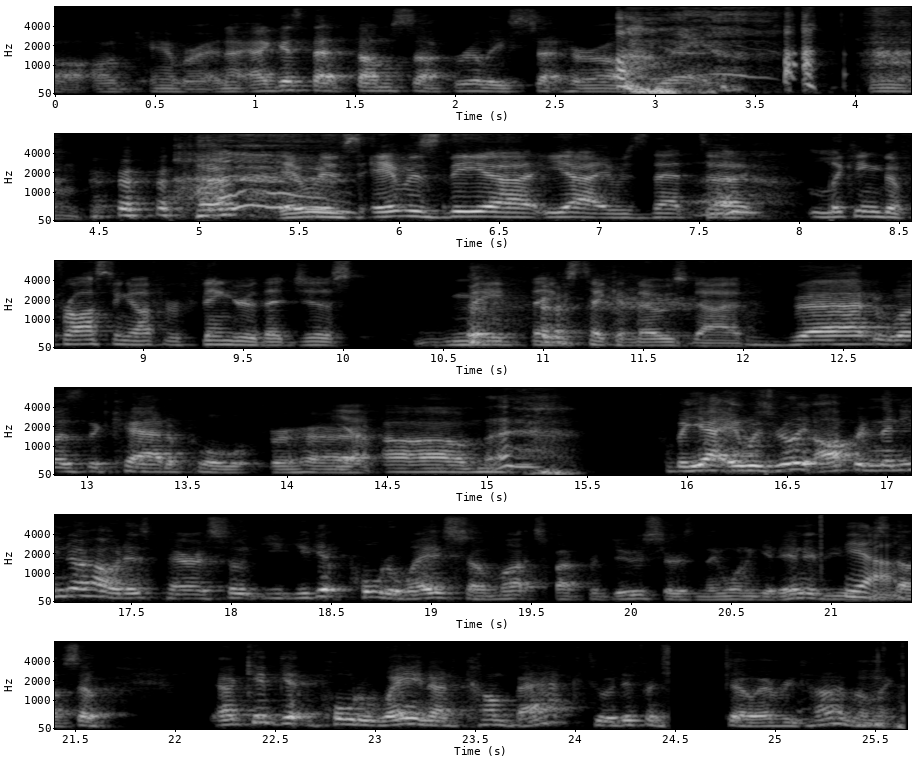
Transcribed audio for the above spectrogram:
uh, on camera, and I, I guess that thumb suck really set her off. Yeah. it was it was the uh yeah it was that uh licking the frosting off her finger that just made things take a nosedive that was the catapult for her. Yeah. Um, but yeah, it was really awkward. And then you know how it is, Paris. So you, you get pulled away so much by producers and they want to get interviews Yeah. and stuff. So I kept getting pulled away and I'd come back to a different show every time. I'm like,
